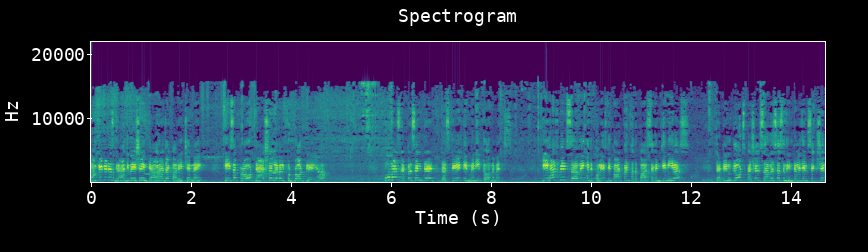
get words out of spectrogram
completed his graduation in Tyagaraja College, Chennai. He is a proud national level football player who has represented the state in many tournaments. He has been serving in the police department for the past 17 years. That includes special services in the intelligence section.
